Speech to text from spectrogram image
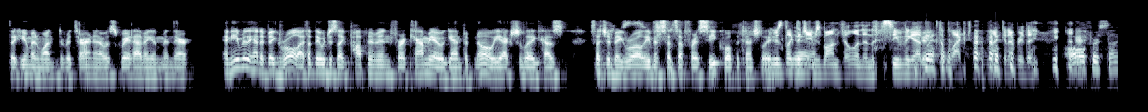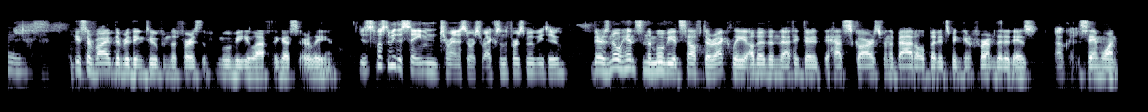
the human one to return, and it was great having him in there. And he really had a big role. I thought they would just like pop him in for a cameo again, but no, he actually like has such a big role, even sets up for a sequel potentially. He was like Yeah. the James Bond villain in this, even got like, the black turtleneck and everything. All for science. he survived everything too from the first movie. He left, I guess, early. Is it supposed to be the same Tyrannosaurus Rex in the first movie too? There's no hints in the movie itself directly, other than I think that it has scars from the battle, but it's been confirmed that it is Okay. the same one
